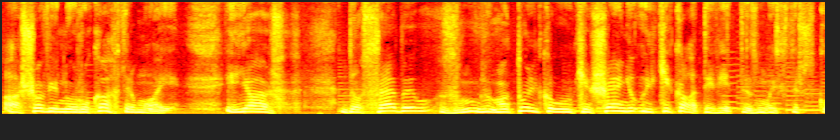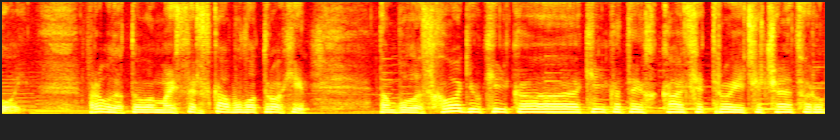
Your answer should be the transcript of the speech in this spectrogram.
А що він у руках тримає? І я до себе з матулькою кишеню і тікати від з майстерської. Правда, то майстерська була трохи. Там було сходів кілька, кілька тих каців, троє чи четверо.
